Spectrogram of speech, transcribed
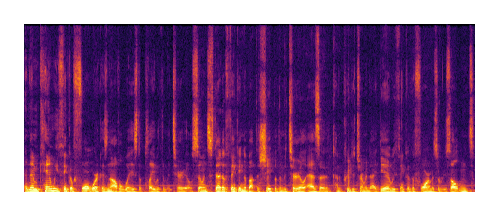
and then can we think of formwork as novel ways to play with the material? So instead of thinking about the shape of the material as a kind of predetermined idea, we think of the form as a resultant.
